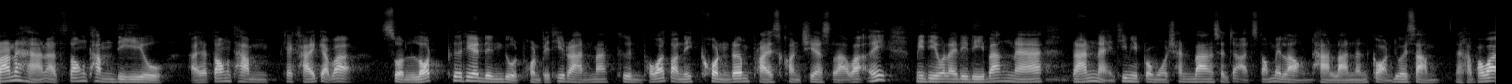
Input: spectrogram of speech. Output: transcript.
ร้านอาหารอาจจะต้องทำดีลอาจจะต้องทำคล้าย ๆ กับว่า ส่วนลดเพื่อที่จะดึงดูดคนไปที่ร้านมากขึ้น เพราะว่าตอนนี้คนเริ่ม price conscious แล้วว่า เอ้ย มีดีลอะไรดีๆ บ้างนะ ร้านไหนที่มีโปรโมชั่นบ้าง ฉันจะอาจจะต้องไปลองทานร้านนั้นก่อนด้วยซ้ำนะครับ เพราะว่า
